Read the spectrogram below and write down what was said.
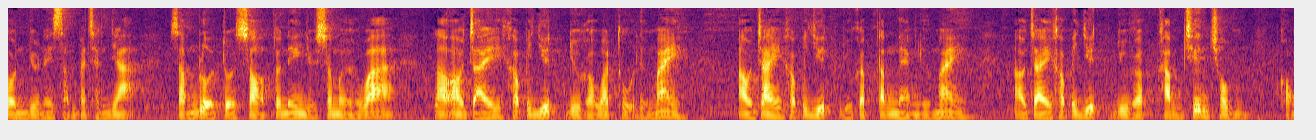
ตนอยู่ในสัมปชัญญะสำรวจตรวจสอบตนเองอยู่เสมอว่า เราเอาใจเข้าไปยึดอยู่กับวัตถุหรือไม่ เอาใจเข้าไปยึดอยู่กับตำแหน่งหรือไม่ เอาใจเข้าไปยึดอยู่กับคำชื่นชมของ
